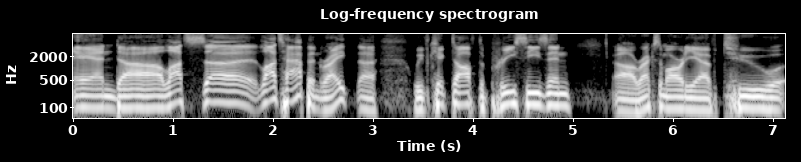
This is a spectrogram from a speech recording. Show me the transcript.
and uh, lots uh, lots happened. Right, uh, we've kicked off the preseason. Uh, Wrexham already have two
